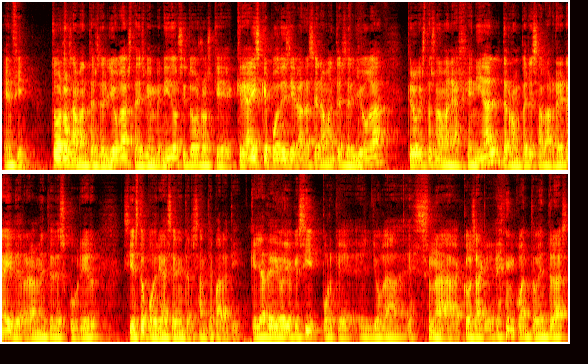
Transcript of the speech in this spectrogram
En fin, todos los amantes del yoga estáis bienvenidos y todos los que creáis que podéis llegar a ser amantes del yoga, creo que esta es una manera genial de romper esa barrera y de realmente descubrir si esto podría ser interesante para ti. Que ya te digo yo que sí, porque el yoga es una cosa que en cuanto entras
